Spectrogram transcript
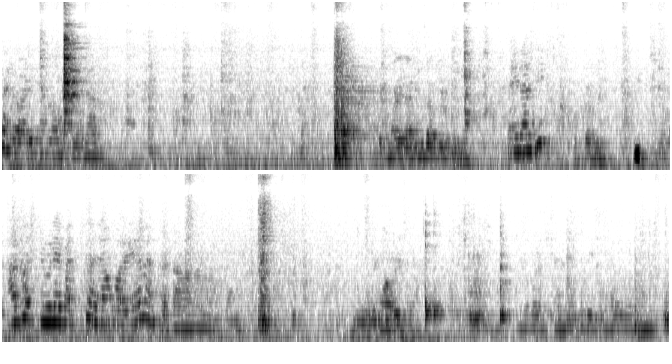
പരിപാടി ഞാൻ നോക്കിയതാണ്. മൈലാഞ്ചി അത് പറ്റൂലേ പറ്റ ഞാൻ കൊറേ നോക്കാൻ. വെളിച്ചെണ്ണയൊക്കെ ഇതിലൂടെ വീണിട്ട്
